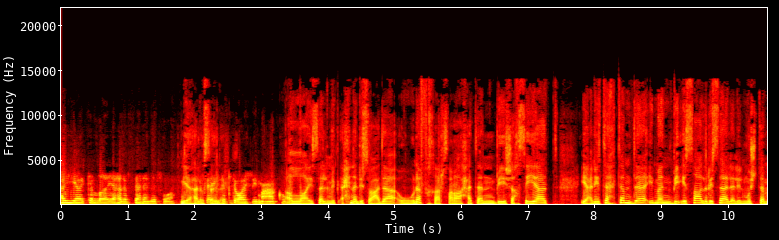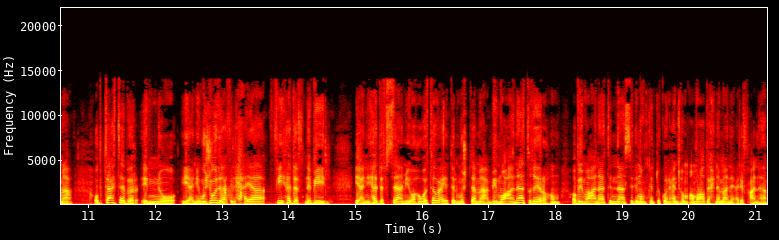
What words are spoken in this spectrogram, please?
حياك الله. يا هلا وسهلا نسوة. يا هلا وسهلا. سعيدة بتواجدي معكم الله يسلمك. إحنا اللي سعداء ونفخر صراحة بشخصيات يعني تهتم دائما بإيصال رسالة للمجتمع وبتعتبر إنه يعني وجودها في الحياة في هدف نبيل يعني هدف سامي وهو توعية المجتمع بمعاناة غيرهم وبمعاناة الناس اللي ممكن تكون عندهم أمراض إحنا ما نعرف عنها.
